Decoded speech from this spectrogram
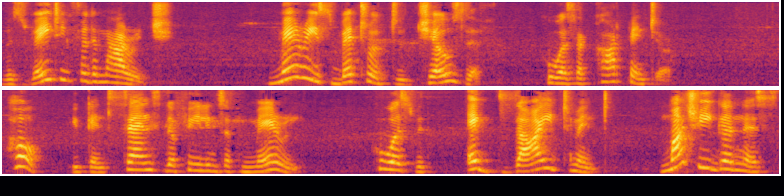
was waiting for the marriage. Mary is betrothed to Joseph, who was a carpenter. Hope you can sense the feelings of Mary, who was with excitement, much eagerness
